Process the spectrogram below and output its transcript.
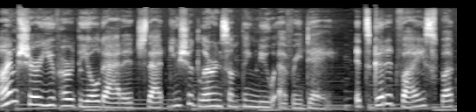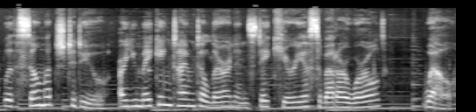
I'm sure you've heard the old adage that you should learn something new every day. It's good advice, but with so much to do, are you making time to learn and stay curious about our world? Well,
